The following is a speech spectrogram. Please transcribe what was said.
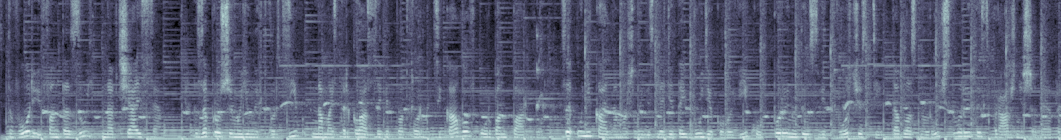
Створюй, фантазуй, навчайся. Запрошуємо юних творців на майстер-класи від платформи Цікаво в Урбан Парку. Це унікальна можливість для дітей будь-якого віку поринути у світ творчості та власноруч створити справжні шедеври.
